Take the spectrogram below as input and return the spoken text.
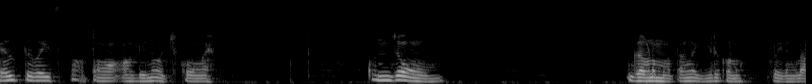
ஹெல்த் வைஸ் பார்த்தோம் அப்படின்னு வச்சுக்கோங்க. கொஞ்சம் கவனமாக தாங்க இருக்கணும். புரியுதுங்களா?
